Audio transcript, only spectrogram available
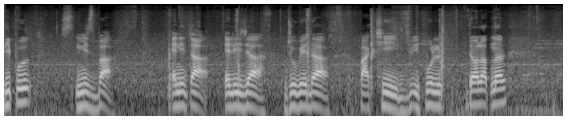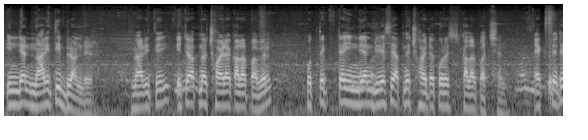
বিপুল মিসবা অ্যানিতা এলিজা জুবেদা পাখি বিপুল। এটা হলো আপনার ইন্ডিয়ান নারীতি ব্র্যান্ডের নারীতি এটা আপনার ছয়টা কালার পাবেন। প্রত্যেকটা ইন্ডিয়ান ড্রেসে আপনি ছয়টা করে কালার পাচ্ছেন। এক সেটে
